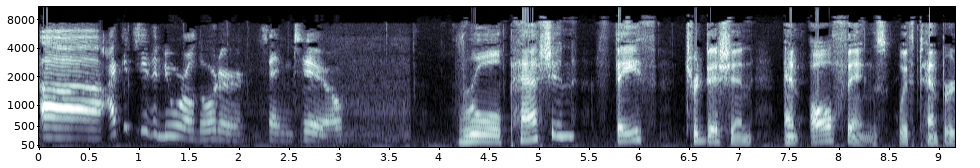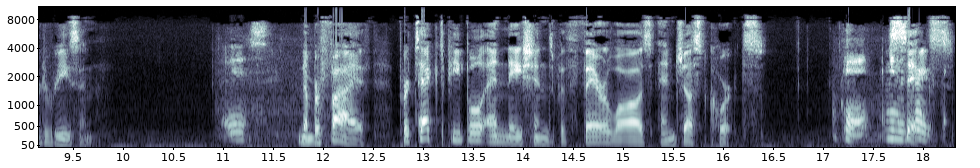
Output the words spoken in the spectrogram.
Uh, I could see the New World Order thing too. rule passion, faith, tradition, and all things with tempered reason. It's, Number five, protect people and nations with fair laws and just courts. okay. I mean. Six,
